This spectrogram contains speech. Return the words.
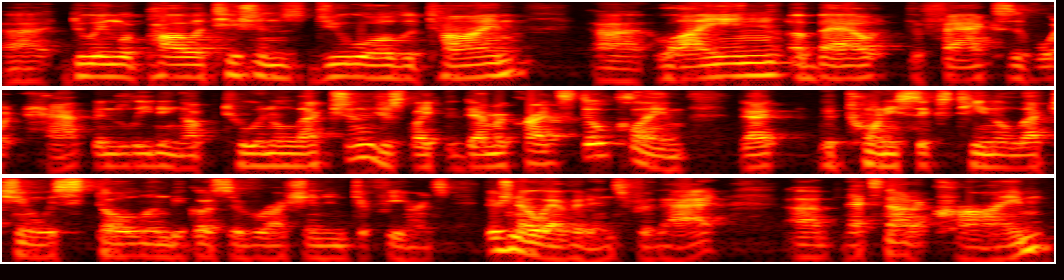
uh, doing what politicians do all the time? Uh, lying about the facts of what happened leading up to an election, just like the Democrats still claim that the 2016 election was stolen because of Russian interference. There's no evidence for that. Uh, that's not a crime.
